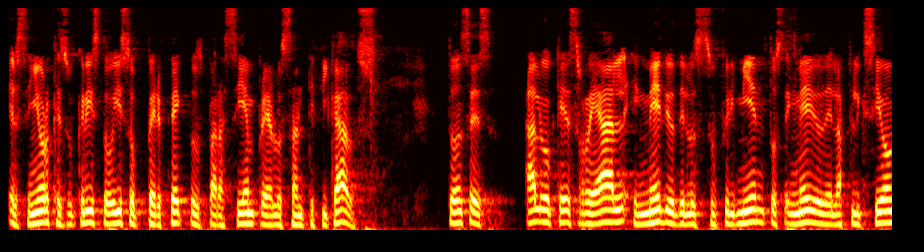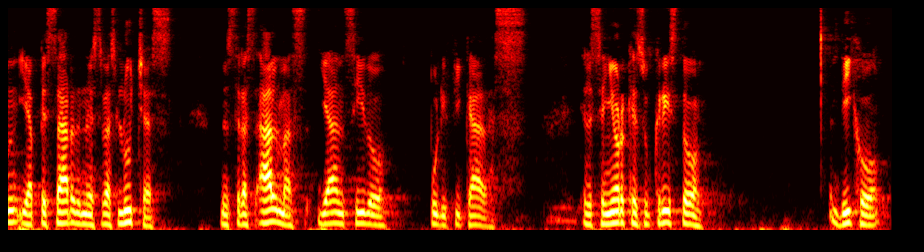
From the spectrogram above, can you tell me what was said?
El Señor Jesucristo hizo perfectos para siempre a los santificados. Entonces, algo que es real en medio de los sufrimientos, en medio de la aflicción y a pesar de nuestras luchas, nuestras almas ya han sido purificadas. El Señor Jesucristo dijo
